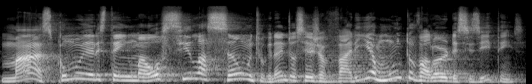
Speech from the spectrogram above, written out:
Mas, como eles têm uma oscilação muito grande, ou seja, varia muito o valor desses itens,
